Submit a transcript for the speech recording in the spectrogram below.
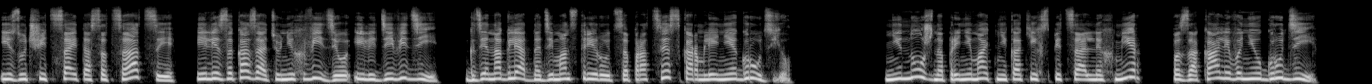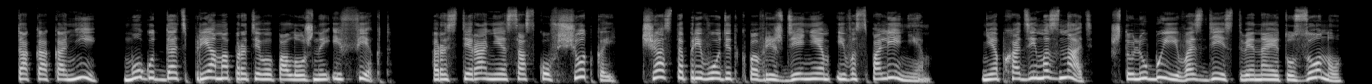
изучить сайт ассоциации или заказать у них видео или DVD, где наглядно демонстрируется процесс кормления грудью. Не нужно принимать никаких специальных мер по закаливанию груди, так как они могут дать прямо противоположный эффект. Растирание сосков щеткой часто приводит к повреждениям и воспалениям. Необходимо знать, что любые воздействия на эту зону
